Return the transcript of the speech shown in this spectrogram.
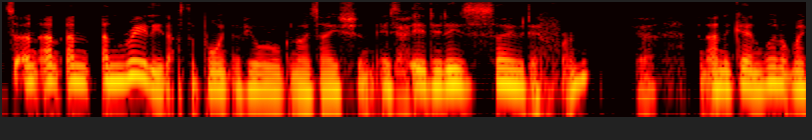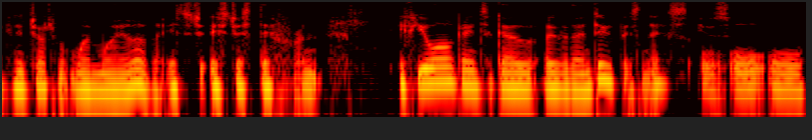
So and and and, and really, that's the point of your organisation. Is yes. it, it is so different. Yeah. And, and, again, we're not making a judgment one way or other. It's it's just different if you are going to go over there and do business, yes. or, or, or,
